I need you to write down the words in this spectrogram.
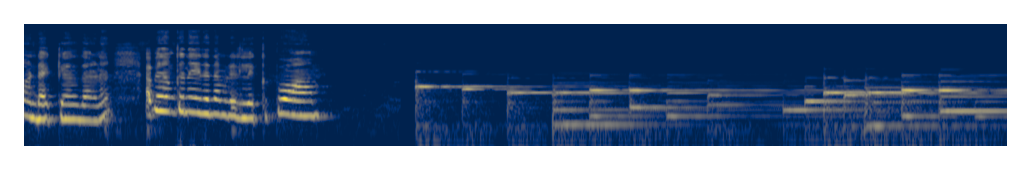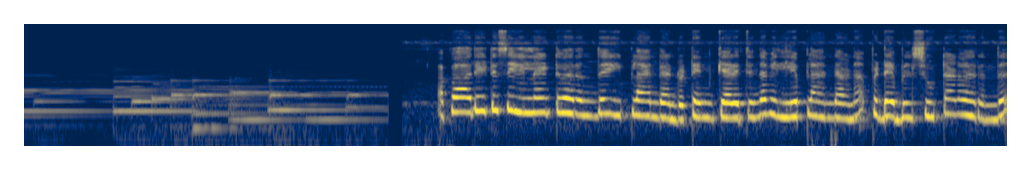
കോൺടാക്ട് ചെയ്യുന്നതാണ് അപ്പോൾ നമുക്ക് നേരെ നമ്മുടെ ഇതിലേക്ക് പോവാം. അപ്പോൾ ആദ്യമായിട്ട് സെയിലിനായിട്ട് വരുന്നത് ഈ പ്ലാന്റ് ആണ് ടെൻ ക്യാരറ്റിന്റെ വലിയ പ്ലാന്റ് ആണ്. അപ്പോൾ ഡബിൾ ഷൂട്ടാണ് വരുന്നത്.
